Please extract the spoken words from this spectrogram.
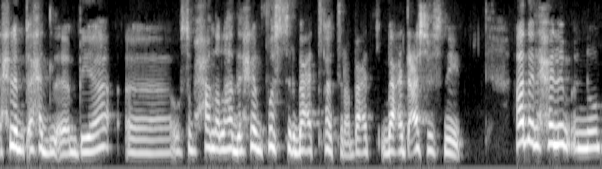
حلمت أحد الأنبياء آه وسبحان الله هذا الحلم فسر بعد فترة بعد بعد عشر سنين. هذا الحلم إنه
